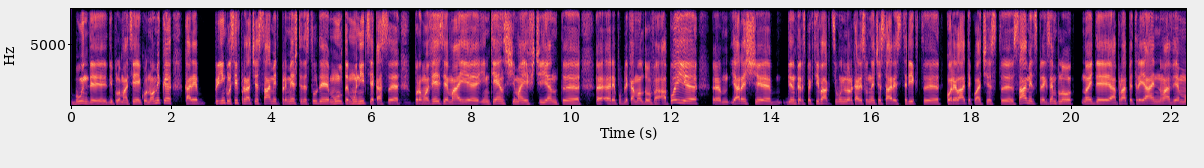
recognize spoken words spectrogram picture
bun de diplomație economică care inclusiv prin acest summit, primește destul de multă muniție ca să promoveze mai intens și mai eficient Republica Moldova. Apoi, um, iarăși, din perspectiva acțiunilor care sunt necesare strict corelate cu acest summit, spre exemplu, noi de aproape trei ani nu avem o,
